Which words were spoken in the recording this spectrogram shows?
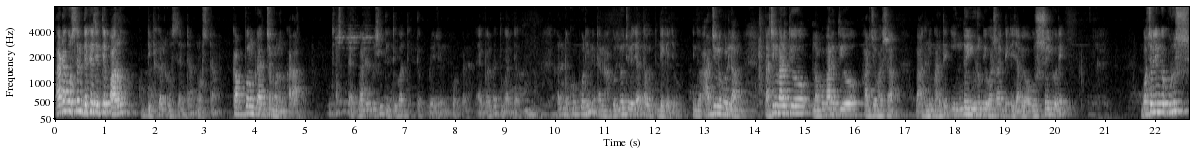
আর একটা কোশ্চেন দেখে যেতে পারো। খুব ডিফিকাল্ট কোশ্চেনটা নোটসটা কাব্যং গ্রাহ্যম অলঙ্কারাত জাস্ট একবারের বেশি, দ্বিতীয়বার দেখতে প্রয়োজন পড়বে না। একবার বা দুবার দেখো। কারণ এটা খুব কঠিন, এটা না করলেও চলে যায়, তাও একটু দেখে যাব কিন্তু আর যেগুলো বললাম, প্রাচীন ভারতীয়, নবভারতীয় আর্য ভাষা বা আধুনিক ভারতীয় ইন্দো ইউরোপীয় ভাষা দেখে যাবে অবশ্যই করে। বচলিঙ্গ পুরুষ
